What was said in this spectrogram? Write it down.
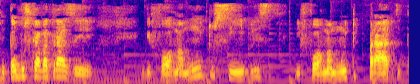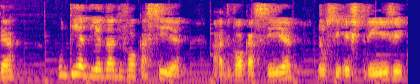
Então, buscava trazer de forma muito simples, de forma muito prática, o dia a dia da advocacia. A advocacia não se restringe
